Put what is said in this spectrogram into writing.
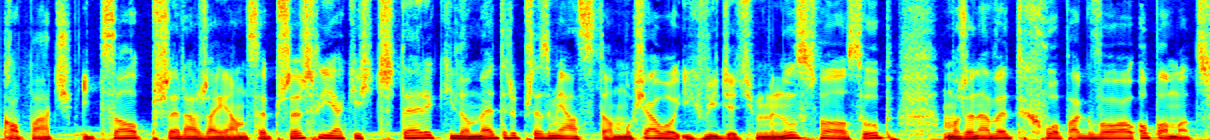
kopać. I co przerażające, przeszli jakieś 4 kilometry przez miasto. Musiało ich widzieć mnóstwo osób, może nawet chłopak wołał o pomoc.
